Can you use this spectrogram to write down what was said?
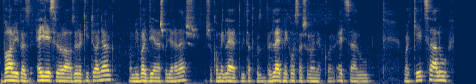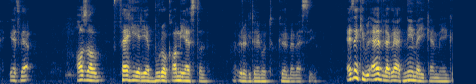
valamik az egyrésztről az örökítőanyag, ami vagy DNS vagy RNS, és akkor még lehet vitatkozni, tehát lehet még hosszan sorolni, akkor egyszálú vagy kétszálú, illetve az a fehérje burok, ami ezt a örökítőanyagot körbeveszi. Ezen kívül elvileg lehet némelyiken még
